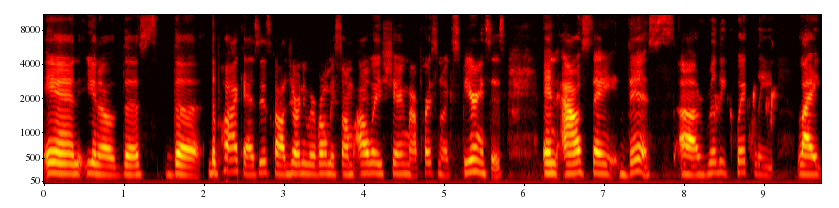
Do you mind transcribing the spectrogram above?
and you know the the the podcast is called Journey with Romy, so I'm always sharing my personal experiences, and I'll say this uh, really quickly. Like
